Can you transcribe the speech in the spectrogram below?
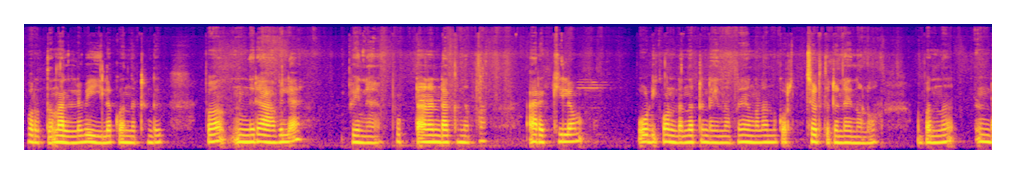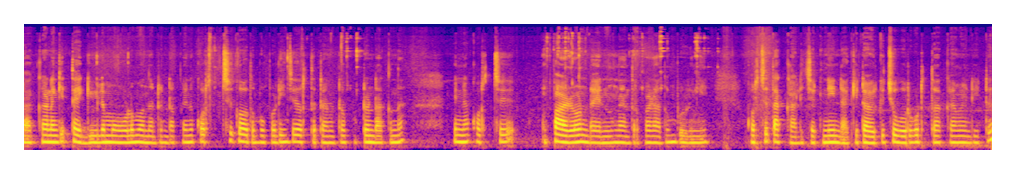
പുറത്ത് നല്ല വെയിലൊക്കെ വന്നിട്ടുണ്ട്. അപ്പോൾ ഇന്ന് രാവിലെ പിന്നെ പുട്ടാണ് ഉണ്ടാക്കുന്നത്. അപ്പോൾ അരക്കിലോ കിലോ പൊടി കൊണ്ടുവന്നിട്ടുണ്ടായിരുന്നു. അപ്പോൾ ഞങ്ങളന്ന് കുറച്ച് എടുത്തിട്ടുണ്ടായിരുന്നുള്ളൂ അപ്പോൾ അന്ന് ഉണ്ടാക്കുകയാണെങ്കിൽ തികയില്ല മോളും വന്നിട്ടുണ്ട്. അപ്പോൾ അതിന് കുറച്ച് ഗോതമ്പ് പൊടിയും ചേർത്തിട്ടാണ് കേട്ടോ പുട്ടുണ്ടാക്കുന്നത്. പിന്നെ കുറച്ച് പഴം ഉണ്ടായിരുന്നു നേന്ത്രപ്പഴം അതും പുഴുങ്ങി കുറച്ച് തക്കാളി ചട്നി ഉണ്ടാക്കിയിട്ട് അവർക്ക് ചോറ് കൊടുത്താക്കാൻ വേണ്ടിയിട്ട്.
